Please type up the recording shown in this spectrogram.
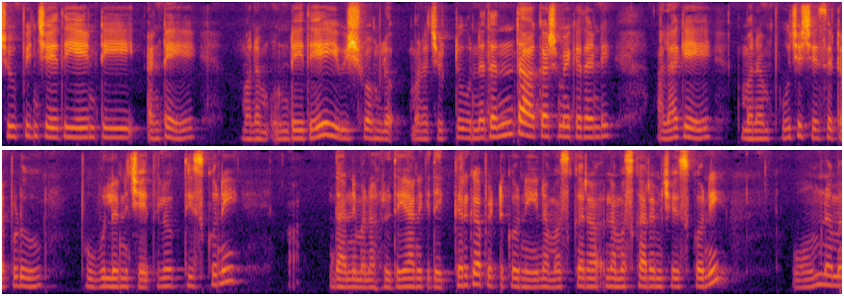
చూపించేది ఏంటి అంటే మనం ఉండేదే ఈ విశ్వంలో. మన చుట్టూ ఉన్నదంతా ఆకాశమే కదండి. అలాగే మనం పూజ చేసేటప్పుడు పువ్వులను చేతిలోకి తీసుకొని దాన్ని మన హృదయానికి దగ్గరగా పెట్టుకొని నమస్కార నమస్కారం చేసుకొని ఓం నమ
